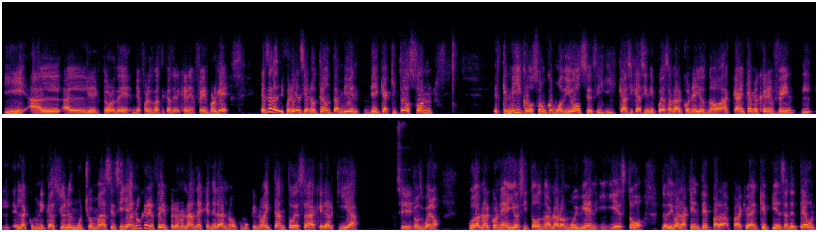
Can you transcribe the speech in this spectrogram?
y al, al director de, de Fuerzas Básicas del Herenfein, porque esa es la diferencia, ¿no, Teun? También, de que aquí todos son, es que en México son como dioses y, y casi casi ni puedes hablar con ellos, ¿no? Acá en cambio en l- la comunicación es mucho más sencilla, no en Herenfein, pero en Holanda en general, ¿no? Como que no hay tanto esa jerarquía Sí, entonces, bueno, pude hablar con ellos y todos me hablaron muy bien. Y, esto lo digo a la gente para, para que vean qué piensan de Teun.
